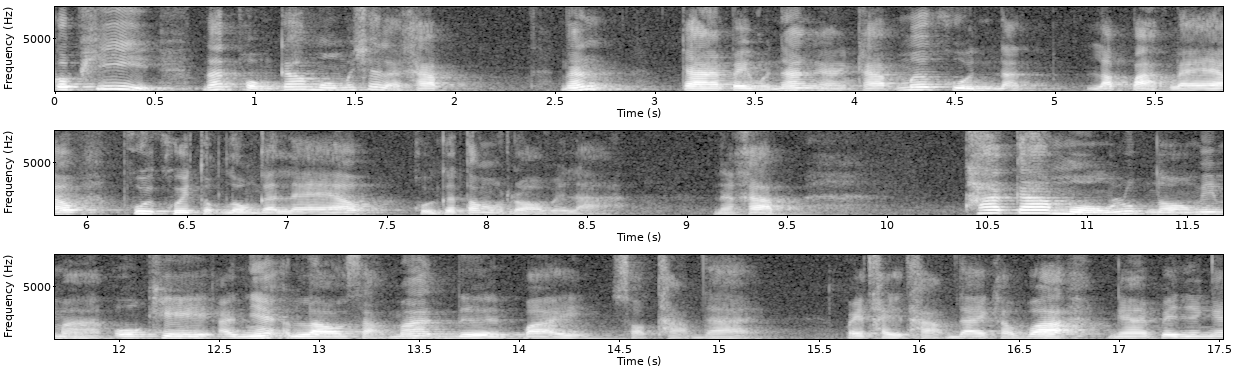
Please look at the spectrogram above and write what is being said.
ก็พี่นัดผม9โมงไม่ใช่เหรอครับ นั้นการเป็นหัวหน้างานครับ เมื่อคุณนัดรับปากแล้ว พูดคุยตกลงกันแล้ว คุณก็ต้องรอเวลานะครับ ถ้า9โมงลูกน้องไม่มาโอเค อันเนี้ยเราสามารถเดินไปสอบถามได้ ไปไถ่ถามได้ครับว่างานเป็นยังไง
